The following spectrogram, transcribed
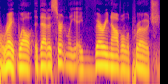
All right. Well, that is certainly a very novel approach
